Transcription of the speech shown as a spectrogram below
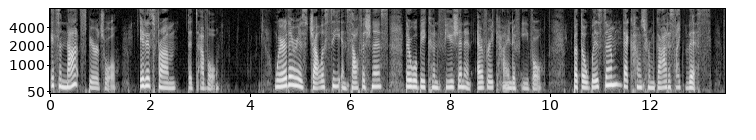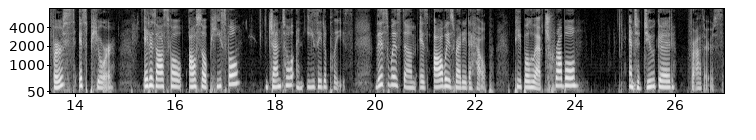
It's not spiritual, it is from the devil. Where there is jealousy and selfishness, there will be confusion and every kind of evil. But the wisdom that comes from God is like this First, it's pure. It is also, also peaceful, gentle, and easy to please. This wisdom is always ready to help people who have trouble, and to do good for others.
